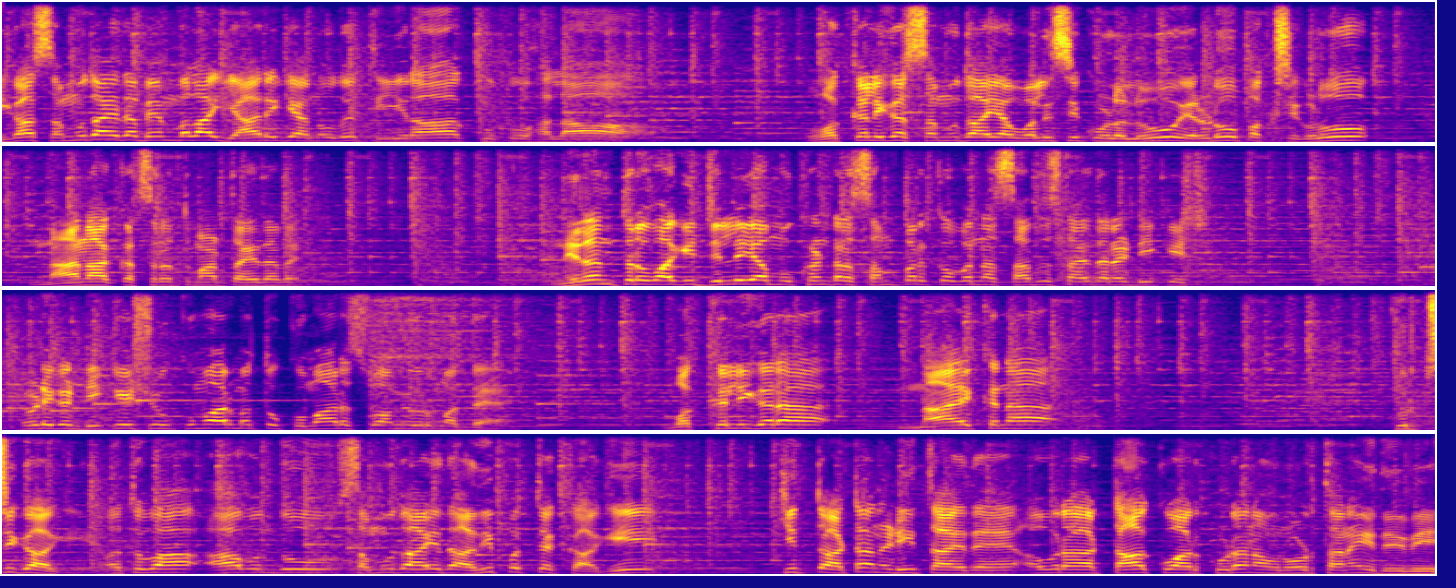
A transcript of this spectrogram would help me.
ಈಗ ಸಮುದಾಯದ ಬೆಂಬಲ ಯಾರಿಗೆ ಅನ್ನೋದು ತೀರಾ ಕುತೂಹಲ. ಒಕ್ಕಲಿಗ ಸಮುದಾಯ ಒಲಿಸಿಕೊಳ್ಳಲು ಎರಡೂ ಪಕ್ಷಗಳು ನಾನಾ ಕಸರತ್ತು ಮಾಡ್ತಾ ಇದ್ದಾವೆ. ನಿರಂತರವಾಗಿ ಜಿಲ್ಲೆಯ ಮುಖಂಡರ ಸಂಪರ್ಕವನ್ನು ಸಾಧಿಸ್ತಾ ಇದ್ದಾರೆ ಡಿ ಕೆ ಶಿ. ನೋಡಿ ಈಗ ಡಿ ಕೆ ಶಿವಕುಮಾರ್ ಮತ್ತು ಕುಮಾರಸ್ವಾಮಿ ಅವ್ರ ಮಧ್ಯೆ ಒಕ್ಕಲಿಗರ ನಾಯಕನ ಕುರ್ಚಿಗಾಗಿ ಅಥವಾ ಆ ಒಂದು ಸಮುದಾಯದ ಆಧಿಪತ್ಯಕ್ಕಾಗಿ ಕಿತ್ತಾಟ ನಡೀತಾ ಇದೆ. ಅವರ ಟಾಕ್ ವಾರ್ ಕೂಡ ನಾವು ನೋಡ್ತಾನೆ ಇದ್ದೀವಿ.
